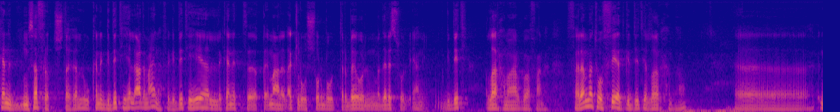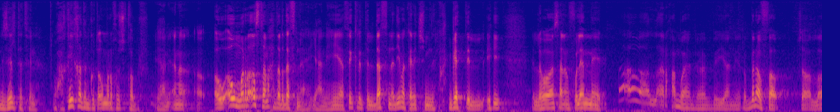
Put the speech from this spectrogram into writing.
كانت مسافرة بتشتغل وكانت جدتي هي اللي قاعدة معانا فجدتي هي اللي كانت قائمة على الأكل والشرب والتربية والمدارس وال- يعني جدتي. الله يرحمها يا رب ويعفو عنها. فلما توفيت جدتي الله يرحمها آه نزلت ادفنها وحقيقة كنت أول مرة أخش قبر. يعني أنا أو أول مرة أصلا أحضر دفنة. يعني هي فكرة الدفنة دي ما كانتش من الحاجات اللي إيه اللي هو مثلا فلان مات. آه الله يرحمه يعني يعني ربنا يوفقه إن شاء الله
